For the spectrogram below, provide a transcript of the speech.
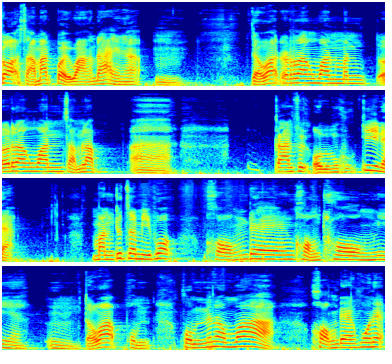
ก็สามารถปล่อยวางได้นะฮะอืมแต่ว่ารางวัลมันรางวัลสำหรับอ่าการฝึกอบรมคุกกี้เนี่ย มันก็จะมีพวกของแดงของทองเนี่ย อืม แต่ว่าผมผมแนะนำว่าของแดงพวกเนี้ย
